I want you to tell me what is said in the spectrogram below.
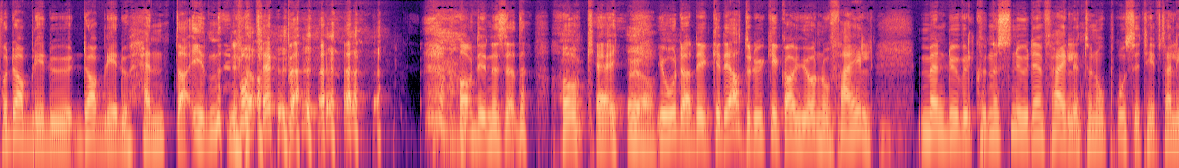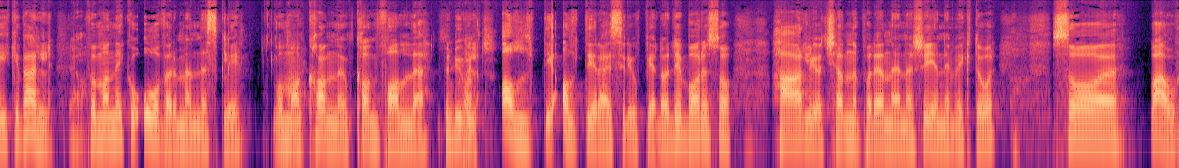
for da blir du, da blir du henta inn på teppet. av dine seter. Ok. Jo da, det er ikke det at du ikke kan gjøre noe feil, men du vil kunne snu den feilen til noe positivt allikevel. Ja. For man er ikke overmenneskelig, og man kan, kan falle. Men du vil alltid, alltid reise deg opp igjen. Og det er bare så herlig å kjenne på den energien i Viktor. Så wow.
